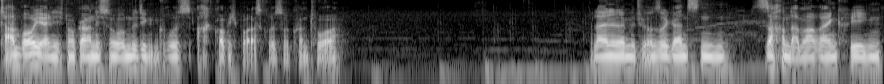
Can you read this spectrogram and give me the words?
Tarn brauche ich eigentlich noch gar nicht so unbedingt ein größeres. Ach komm, ich baue das größere Kontor. Alleine damit wir unsere ganzen Sachen da mal reinkriegen.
